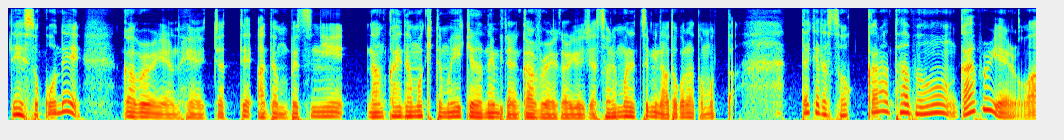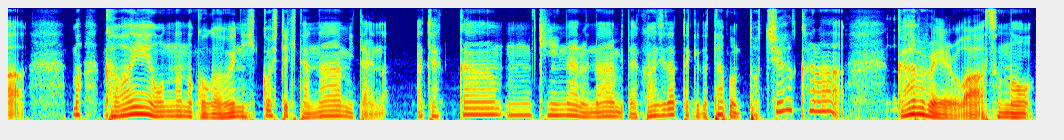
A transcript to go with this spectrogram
で、そこでガブリエルの部屋行っちゃって、あ、でも別に何回でも来てもいいけどね、みたいなガブリエルが言うじゃん。それまで罪な男だと思った。だけどそっから多分、ガブリエルは、ま、可愛い女の子が上に引っ越してきたな、みたいな。あ、若干、うん、気になるな、みたいな感じだったけど、多分途中からガブリエルは、その、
